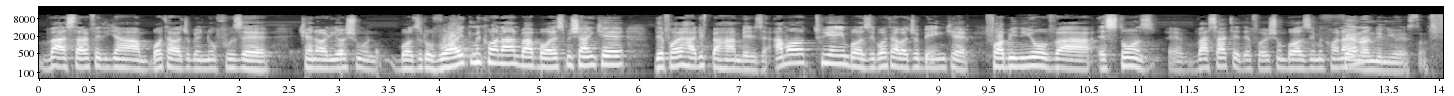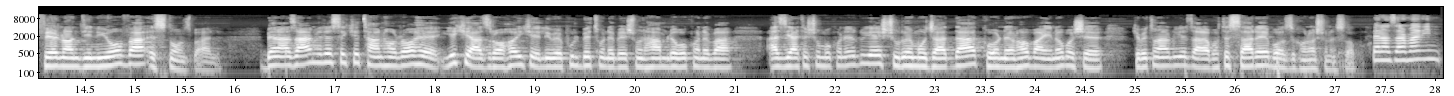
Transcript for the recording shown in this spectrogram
و از طرف دیگه هم با توجه به نفوذ کناریاشون بازی رو واید می‌کنن و باعث میشن که دفاع حریف به هم بریزه. اما توی این بازی با توجه به اینکه فابینیو و استونز وسط دفاعشون بازی می‌کنن فرناندینیو استونز. فرناندینیو و استونز بله. به نظر می‌رسه که تنها راه یکی از راههایی که لیورپول بتونه بهشون حمله بکنه و اذیتشون بکنه روی شروع مجدد کورنرها و اینا باشه که بتونن روی ضربات سر بازیکناشون حساب به نظر من این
